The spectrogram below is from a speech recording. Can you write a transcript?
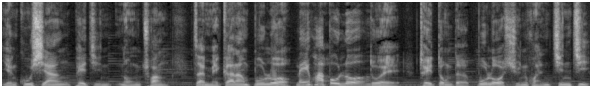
原故乡配景农创在美嘎浪部落、梅花部落、啊、对推动的部落循环经济，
